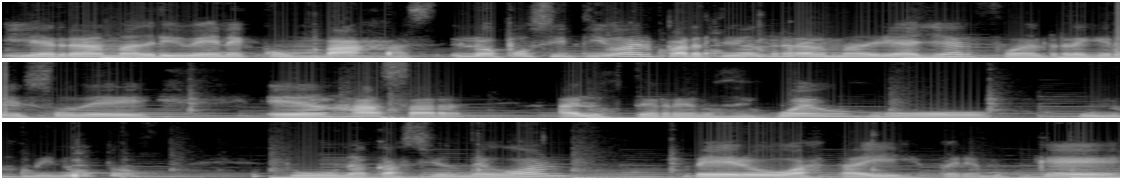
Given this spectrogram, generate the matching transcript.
Y el Real Madrid viene con bajas. Lo positivo del partido del Real Madrid ayer fue el regreso de Eden Hazard a los terrenos de juego. Jugó unos minutos, tuvo una ocasión de gol, pero hasta ahí. Esperemos que,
